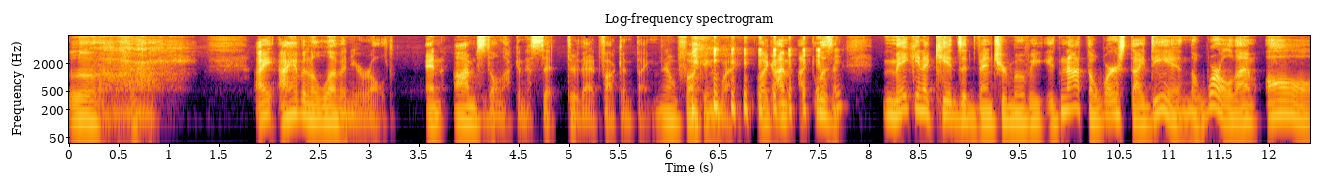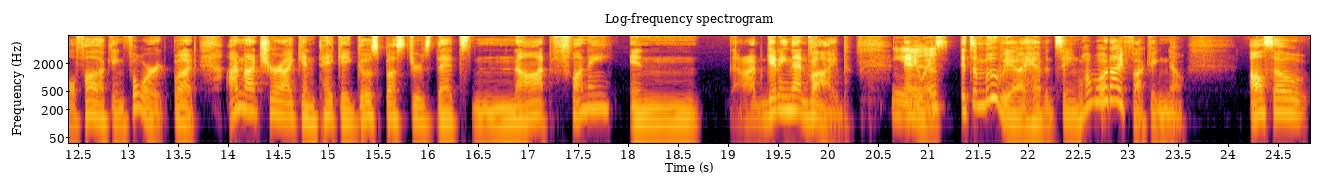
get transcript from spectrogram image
I I have an 11 year old and I'm still not going to sit through that fucking thing. No fucking way. like I'm listen, making a kids adventure movie is not the worst idea in the world. I'm all fucking for it, but I'm not sure I can take a Ghostbusters that's not funny in I'm getting that vibe. Yeah. Anyways, it's a movie I haven't seen. What would I fucking know? Also,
